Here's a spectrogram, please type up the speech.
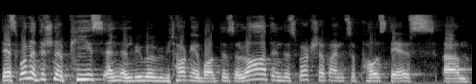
There's one additional piece, and, and we will be talking about this a lot in this workshop, I'm supposed. There's um,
